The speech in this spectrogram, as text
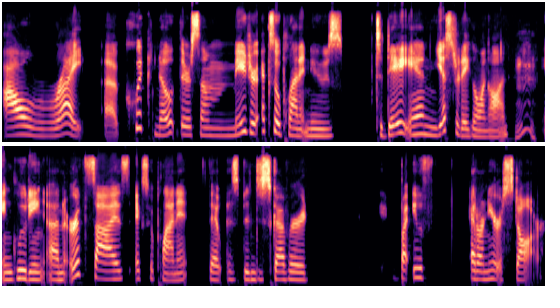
All right. A quick note there's some major exoplanet news today and yesterday going on, Hmm. including an Earth sized exoplanet that has been discovered by, if, at our nearest star.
